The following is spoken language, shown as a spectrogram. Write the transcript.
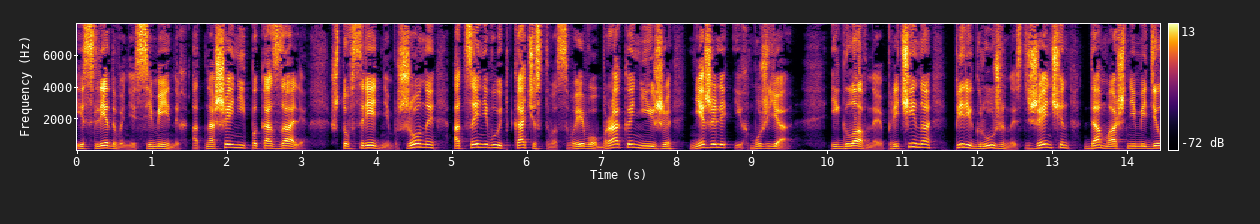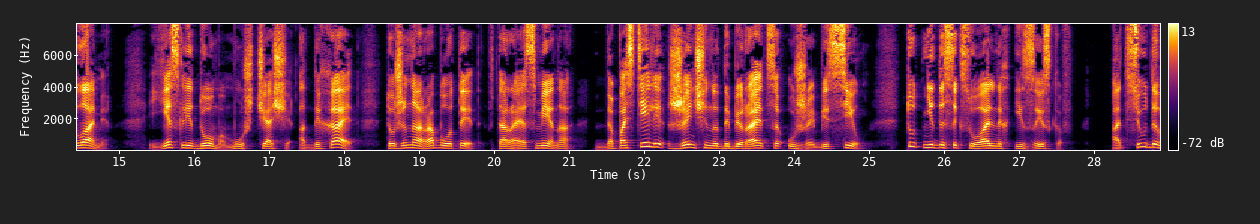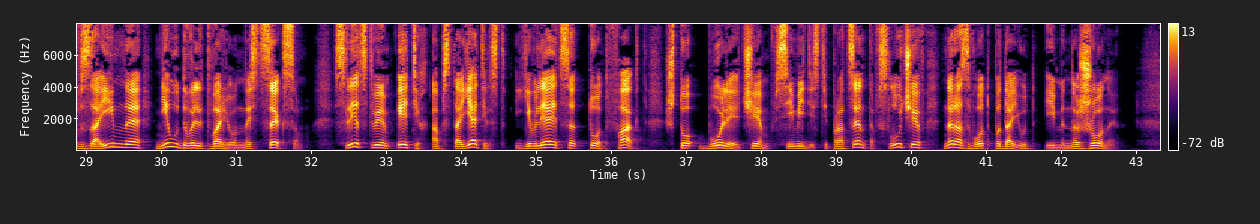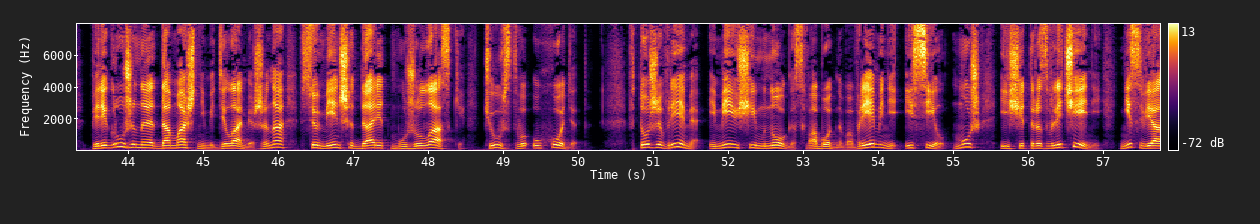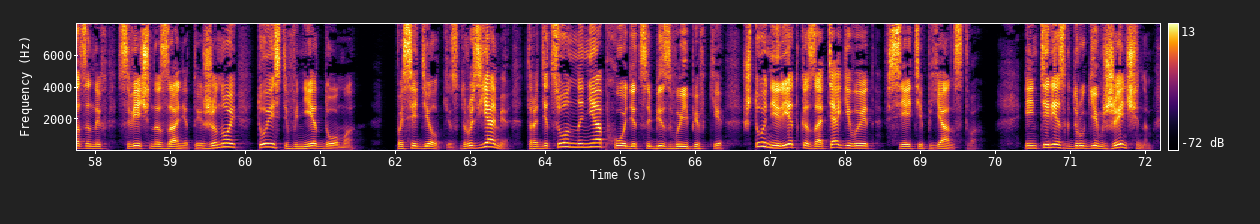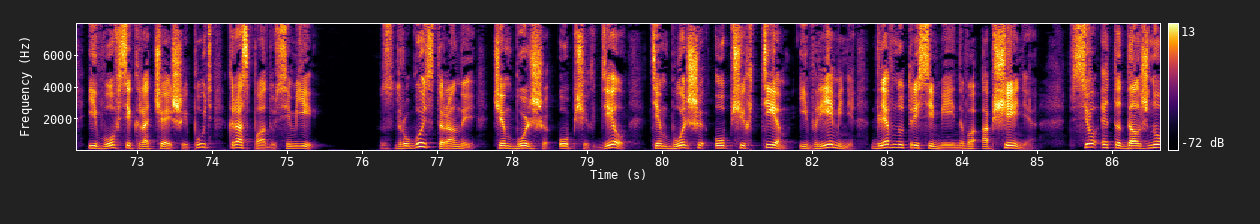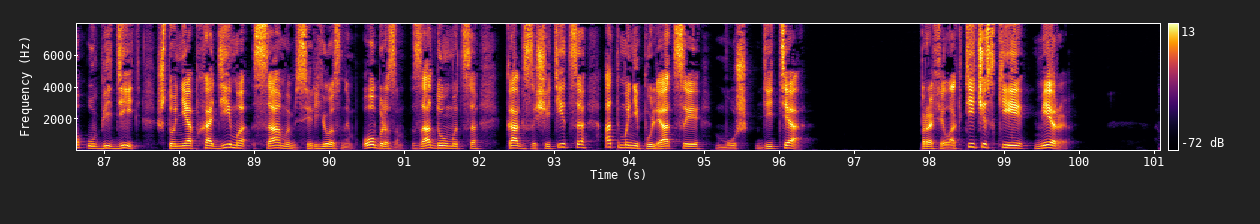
Исследования семейных отношений показали, что в среднем жены оценивают качество своего брака ниже, нежели их мужья. И главная причина – перегруженность женщин домашними делами. Если дома муж чаще отдыхает, то жена работает, вторая смена. До постели женщина добирается уже без сил. Тут не до сексуальных изысков. Отсюда взаимная неудовлетворенность сексом. Следствием этих обстоятельств является тот факт, что более чем в 70% случаев на развод подают именно жены. Перегруженная домашними делами жена все меньше дарит мужу ласки, чувства уходят. В то же время имеющий много свободного времени и сил муж ищет развлечений, не связанных с вечно занятой женой, то есть вне дома. Посиделки с друзьями традиционно не обходятся без выпивки, что нередко затягивает в сети пьянства. Интерес к другим женщинам и вовсе кратчайший путь к распаду семьи. С другой стороны, чем больше общих дел, тем больше общих тем и времени для внутрисемейного общения. Все это должно убедить, что необходимо самым серьезным образом задуматься, как защититься от манипуляции муж-дитя. Профилактические меры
